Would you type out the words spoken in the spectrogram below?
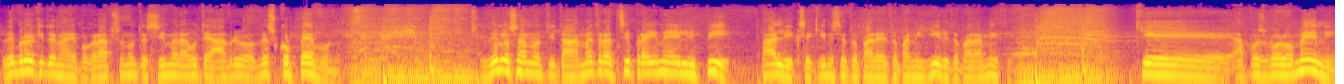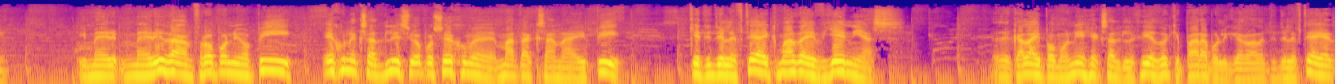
Δεν πρόκειται να υπογράψουν ούτε σήμερα ούτε αύριο δεν σκοπεύουν. Δήλωσαν ότι τα μέτρα Τσίπρα είναι ελλειπή. Πάλι ξεκίνησε το, παρε, το πανηγύρι το παραμύθι και αποσβολωμένη η μερίδα ανθρώπων οι οποίοι έχουν εξαντλήσει όπως έχουμε μα τα ξαναειπεί και την τελευταία εκμάδα ευγένειας. Ε, καλά υπομονή έχει εξαντληθεί εδώ και πάρα πολύ καιρό αλλά την τελευταία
